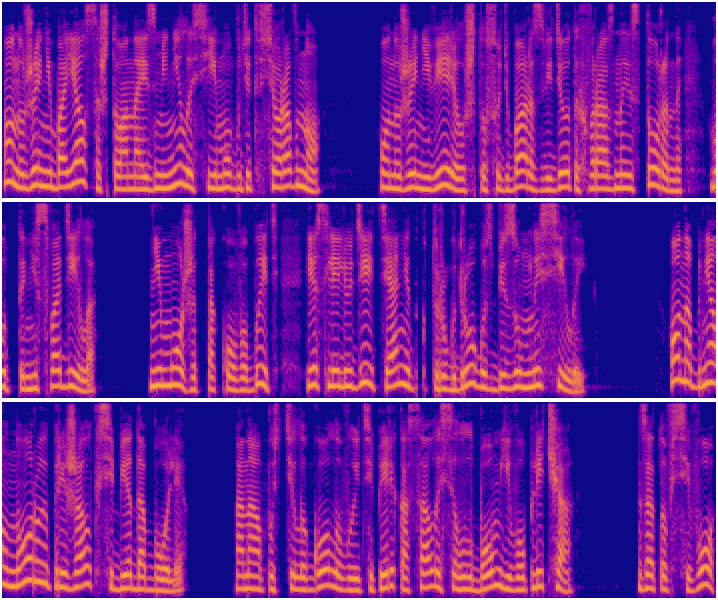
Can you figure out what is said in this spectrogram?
Он уже не боялся, что она изменилась, и ему будет все равно. Он уже не верил, что судьба разведет их в разные стороны, будто не сводила. Не может такого быть, если людей тянет друг к другу с безумной силой. Он обнял Нору и прижал к себе до боли. Она опустила голову и теперь касалась лбом его плеча. Зато всего,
